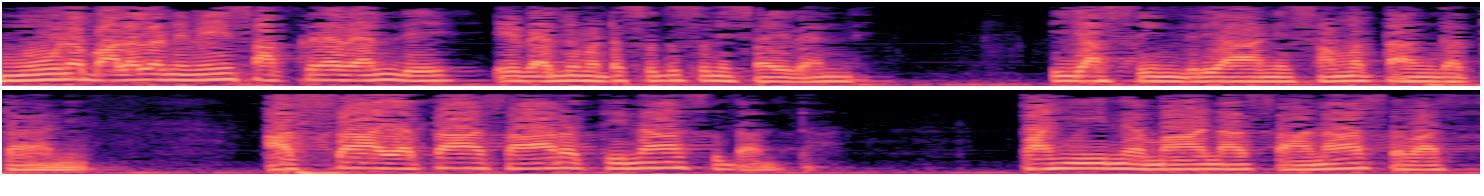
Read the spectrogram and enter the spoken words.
මූණ බලලා නෙමෙයි සක්‍රය වැන්දේ ඒ වැඳුමට සුදුසු නිසායි වැන්නේ. යස් ඉන්ද්‍රියානි සමතංගතානි අස්සා යතා සාරතිනා සුදන්ත පහීන මානසානාසවස්ස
